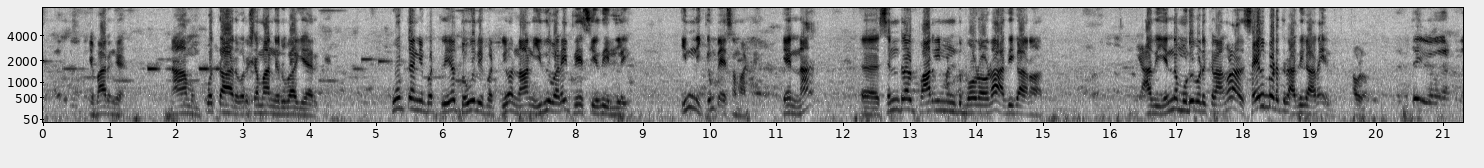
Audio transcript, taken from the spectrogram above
சார்? பத்தி வந்து இங்க பாருங்க. நான் முப்பத்தாறு வருஷமா நிர்வாகியா இருக்கேன். கூட்டணி பற்றியோ தொகுதி பற்றியோ நான் இதுவரை பேசியது இல்லை. இன்னைக்கும் பேச மாட்டேன். ஏன்னா சென்ட்ரல் பார்லிமெண்ட் போர்டோட அதிகாரம் அது. அது என்ன முடிவெடுக்கிறாங்களோ அதை செயல்படுத்துகிற அதிகாரம் இல்லை அவ்வளோ விஜய் விவகாரத்துல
